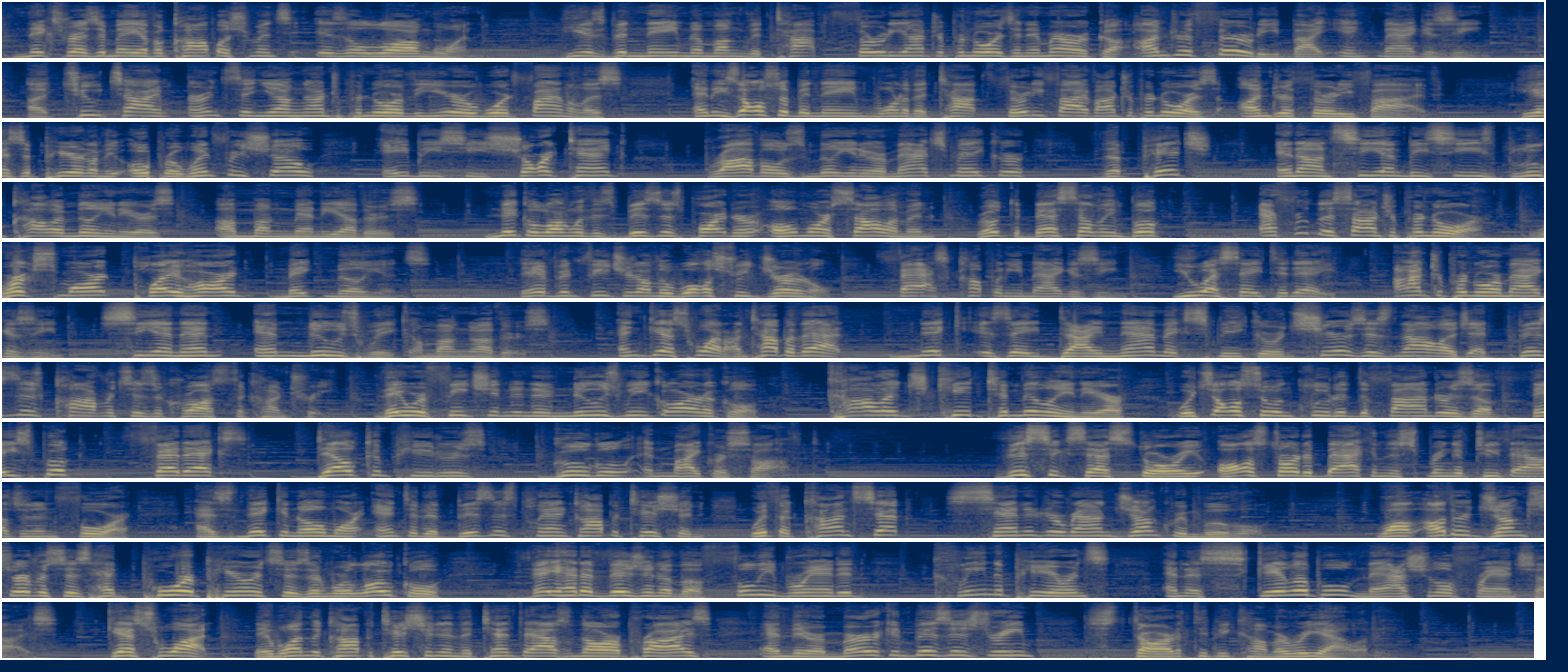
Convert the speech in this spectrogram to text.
Nick's resume of accomplishments is a long one. He has been named among the top 30 entrepreneurs in America under 30 by Inc. magazine a two time Ernst & Young Entrepreneur of the Year award finalist, and he's also been named one of the top 35 entrepreneurs under 35. He has appeared on The Oprah Winfrey Show, ABC's Shark Tank, Bravo's Millionaire Matchmaker, The Pitch, and on CNBC's Blue Collar Millionaires, among many others. Nick, along with his business partner Omar Soliman, wrote the best selling book, Effortless Entrepreneur Work Smart, Play Hard, Make Millions. They have been featured on the Wall Street Journal, Fast Company Magazine, USA Today, Entrepreneur Magazine, CNN, and Newsweek, among others. And guess what? On top of that, Nick is a dynamic speaker and shares his knowledge at business conferences across the country. They were featured in a Newsweek article, College Kid to Millionaire, which also included the founders of Facebook, FedEx, Dell Computers, Google, and Microsoft. This success story all started back in the spring of 2004 as Nick and Omar entered a business plan competition with a concept centered around junk removal. While other junk services had poor appearances and were local, they had a vision of a fully branded, clean appearance and a scalable national franchise. Guess what? They won the competition and the $10,000 prize, and their American business dream started to become a reality.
